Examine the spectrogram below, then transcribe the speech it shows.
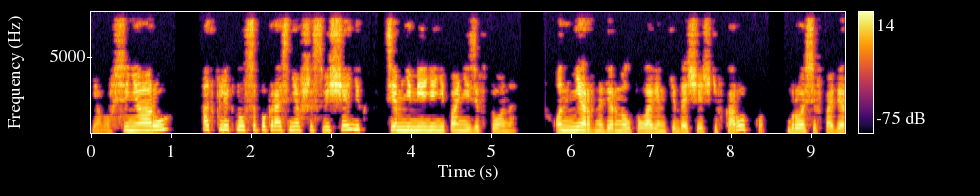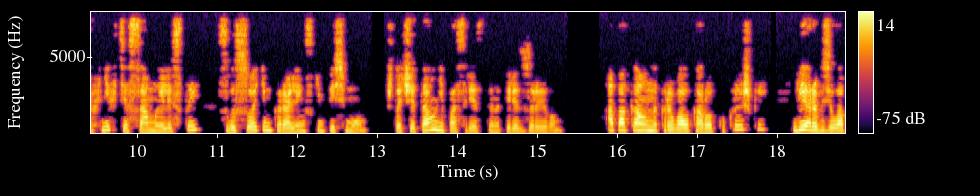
Я вовсе не ору, откликнулся покрасневший священник, тем не менее не понизив тона. Он нервно вернул половинки дощечки в коробку, бросив поверх них те самые листы с высоким каролинским письмом, что читал непосредственно перед взрывом. А пока он накрывал коробку крышкой, Вера взяла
